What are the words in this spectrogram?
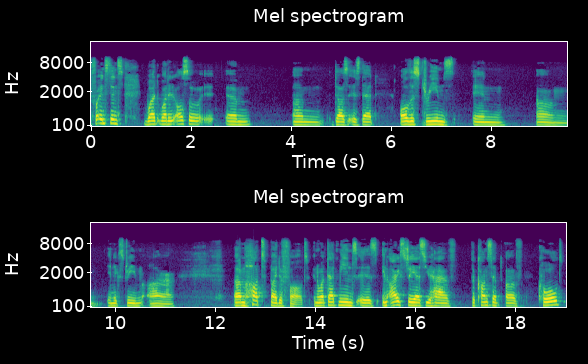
for instance, what what it also um, um, does is that all the streams in um, in Extreme are um, hot by default, and what that means is in RxJS you have the concept of cold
